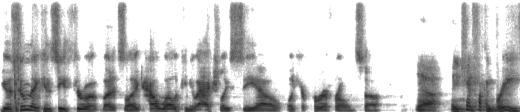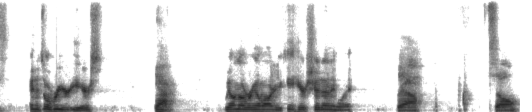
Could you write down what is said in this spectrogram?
You assume they can see through it, but it's like, how well can you actually see out like your peripheral and stuff? Yeah, and you can't fucking breathe. And it's over your ears. Yeah, We all know Ring of Honor, you can't hear shit anyway. yeah. So,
